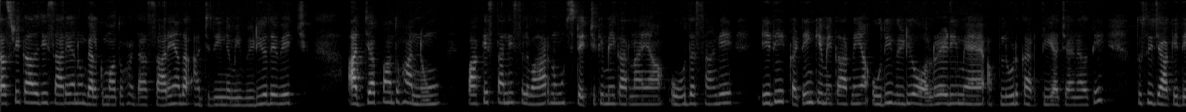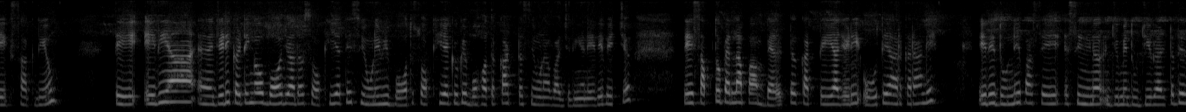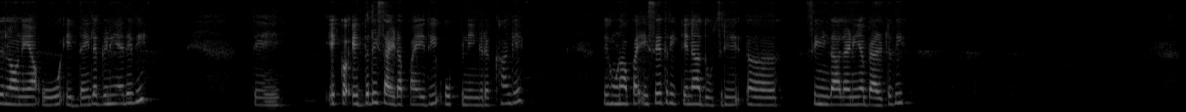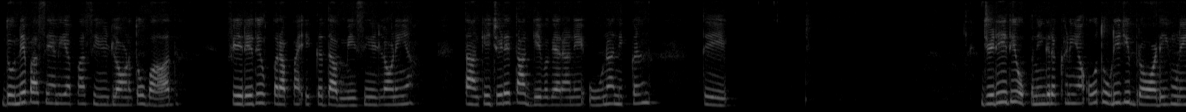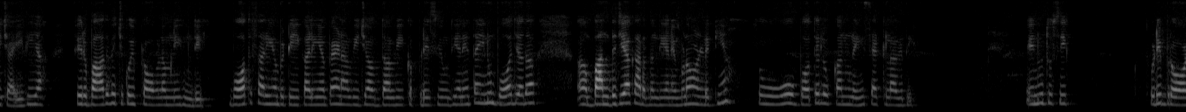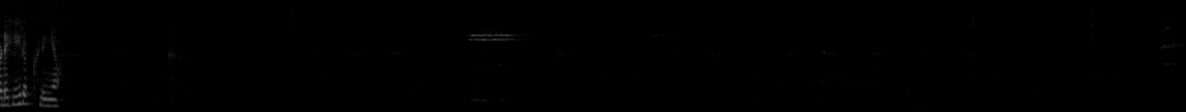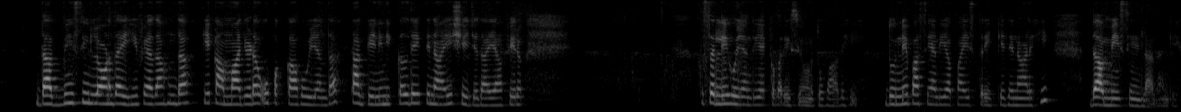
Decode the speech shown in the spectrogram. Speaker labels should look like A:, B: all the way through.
A: ਸਤਿ ਸ਼੍ਰੀ ਅਕਾਲ ਜੀ ਸਾਰਿਆਂ ਨੂੰ। ਵੈਲਕਮ ਆ ਤੁਹਾਡਾ ਸਾਰਿਆਂ ਦਾ ਅੱਜ ਦੀ ਨਵੀਂ ਵੀਡੀਓ ਦੇ ਵਿੱਚ। ਅੱਜ ਆਪਾਂ ਤੁਹਾਨੂੰ ਪਾਕਿਸਤਾਨੀ ਸਲਵਾਰ ਨੂੰ ਸਟਿਚ ਕਿਵੇਂ ਕਰਨਾ ਆ, ਉਹ ਦੱਸਾਂਗੇ। ਇਹਦੀ ਕਟਿੰਗ ਕਿਵੇਂ ਕਰਨੀ ਆ, ਉਹਦੀ ਵੀਡੀਓ ਆਲਰੇਡੀ ਮੈਂ ਅਪਲੋਡ ਕਰਤੀ ਆ ਚੈਨਲ ਤੇ। ਤੁਸੀਂ ਜਾ ਕੇ ਦੇਖ ਸਕਦੇ ਹੋ। ਤੇ ਇਹਦੀਆਂ ਜਿਹੜੀ ਕਟਿੰਗ ਆ ਉਹ ਬਹੁਤ ਜ਼ਿਆਦਾ ਸੌਖੀ ਆ ਤੇ ਸਿਉਣੀ ਵੀ ਬਹੁਤ ਸੌਖੀ ਹੈ ਕਿਉਂਕਿ ਬਹੁਤ ਘੱਟ ਸਿਉਣਾ ਵੱਜਦੀਆਂ ਨੇ ਇਹਦੇ ਵਿੱਚ। ਤੇ ਸਭ ਤੋਂ ਪਹਿਲਾਂ ਆਪਾਂ ਬੈਲਟ ਕੱਟੇ ਆ ਜਿਹੜੀ ਉਹ ਤਿਆਰ ਕਰਾਂਗੇ। ਇਹਦੇ ਦੋਨੇ ਪਾਸੇ ਸੀਨ ਜਿਵੇਂ ਦੂਜੀ ਬੈਲਟ ਦੇ ਲਾਉਣੇ ਆ ਉਹ ਇਦਾਂ ਹੀ ਲੱਗਣੀ ਆ ਇਹਦੇ ਵੀ। ਤੇ ਇੱਕ ਇਧਰਲੀ ਸਾਈਡ ਆਪਾਂ ਇਹਦੀ ਓਪਨਿੰਗ ਰੱਖਾਂਗੇ। ਤੇ ਹੁਣ ਆਪਾਂ ਇਸੇ ਤਰੀਕੇ ਨਾਲ ਦੂਸਰੀ ਅਹ, ਸੀਨ ਲਾ ਲੈਣੀ ਆ ਬੈਲਟ ਦੀ। ਦੋਨੇ ਪਾਸਿਆਂ ਦੀ ਆਪਾਂ ਸੀਨ ਲਾਉਣ ਤੋਂ ਬਾਅਦ ਫਿਰ ਇਹਦੇ ਉੱਪਰ ਆਪਾਂ ਇੱਕ ਦਾਮੀ ਸੀਨ ਲਾਉਣੀ ਆ ਤਾਂ ਕਿ ਜਿਹੜੇ ਧਾਗੇ ਵਗੈਰਾ ਨੇ ਉਹ ਨਾ ਨਿਕਲਣ ਤੇ ਜਿਹੜੀ ਇਹਦੀ ਓਪਨਿੰਗ ਰੱਖਣੀ ਆ, ਉਹ ਥੋੜੀ ਜੀ ਬ੍ਰੌਡ ਹੀ ਹੋਣੀ ਚਾਹੀਦੀ ਆ। ਫਿਰ ਬਾਅਦ ਵਿੱਚ ਕੋਈ ਪ੍ਰੋਬਲਮ ਨਹੀਂ ਹੁੰਦੀ। ਬਹੁਤ ਸਾਰੀਆਂ ਬੁਟੀਕ ਵਾਲੀਆਂ ਭੈਣਾਂ ਵੀ ਜਾਂ ਉਦਾਂ ਵੀ ਕੱਪੜੇ ਸਿਉਂਦੀਆਂ ਨੇ ਤਾਂ ਇਹਨੂੰ ਬਹੁਤ ਜ਼ਿਆਦਾ ਬੰਦ ਜਿਹਾ ਕਰ ਦਿੰਦੀਆਂ ਨੇ ਬਣਾਉਣ ਲੱਗੀਆਂ। ਸੋ ਉਹ ਬਹੁਤੇ ਲੋਕਾਂ ਨੂੰ ਨਹੀਂ ਸੈੱਟ ਲੱਗਦੀ। ਇਹਨੂੰ ਤੁਸੀਂ ਥੋੜੀ ਬ੍ਰੌਡ ਹੀ ਰੱਖਣੀ ਆ। ਦਾਬੀ ਸੀ, ਲਾਉਣ ਦਾ ਇਹੀ ਫਾਇਦਾ ਹੁੰਦਾ ਕਿ ਕੰਮ ਆ ਜਿਹੜਾ ਉਹ ਪੱਕਾ ਹੋ ਜਾਂਦਾ, ਧਾਗੇ ਨਹੀਂ ਨਿਕਲਦੇ ਤੇ ਨਾ ਇਹ ਛਿਜਦਾ ਆ, ਫਿਰ ਤਸੱਲੀ ਹੋ ਜਾਂਦੀ ਹੈ ਇੱਕ ਵਾਰੀ ਸਿਉਣ ਤੋਂ ਬਾਅਦ ਹੀ। ਦੋਨੇ ਪਾਸਿਆਂ ਦੀ ਆਪਾਂ ਇਸ ਤਰੀਕੇ ਦੇ ਨਾਲ ਹੀ ਦਾਮੀ ਸੀਨ ਲਾ ਲਾਂਗੇ।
